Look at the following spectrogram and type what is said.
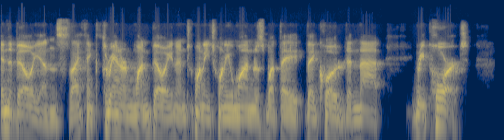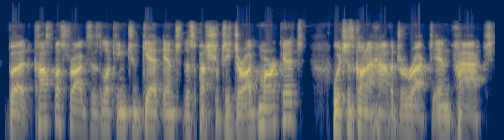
in the billions. I think 301 billion in 2021 was what they they quoted in that report. But Cost Plus Drugs is looking to get into the specialty drug market, which is going to have a direct impact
